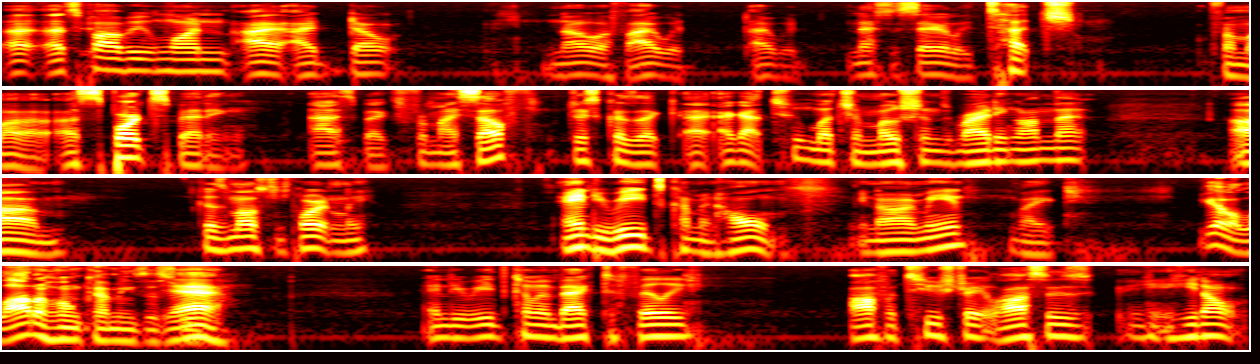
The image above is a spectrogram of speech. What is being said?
uh, that's probably one I, I don't know if I would I would necessarily touch from a, a sports betting aspect for myself, just because I, I got too much emotions riding on that. Um, because most importantly, Andy Reid's coming home. You know what I mean? Like, You got a lot of homecomings this yeah, week. Andy Reid's coming back to Philly off of two straight losses. He, he don't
